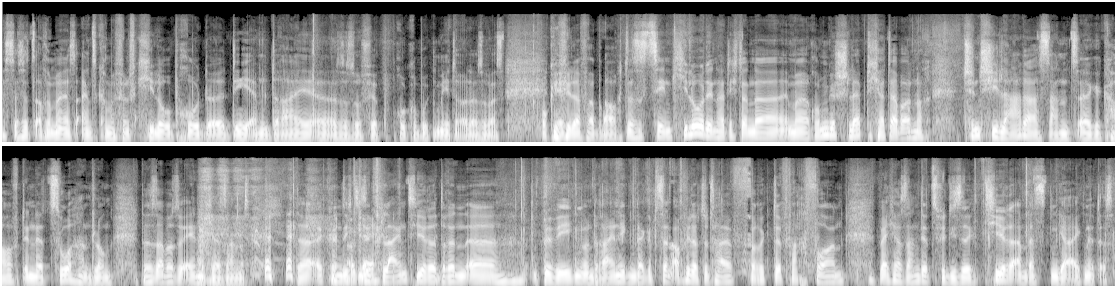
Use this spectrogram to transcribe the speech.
was das jetzt auch immer ist, 1,5 Kilo pro äh, DM3, äh, also so für pro Kubikmeter oder sowas. Okay. Wie viel er verbraucht. Das ist 10 Kilo, den hatte ich dann da immer rumgeschleppt. Ich hatte aber auch noch Chinchillada-Sand äh, gekauft in der Zoohandlung. Das ist aber so ähnlicher Sand. Da können sich okay. diese Kleintiere drin äh, bewegen und reinigen. Da gibt's dann auch wieder total verrückte Fachforen, welcher Sand jetzt für diese Tiere am besten geeignet ist.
